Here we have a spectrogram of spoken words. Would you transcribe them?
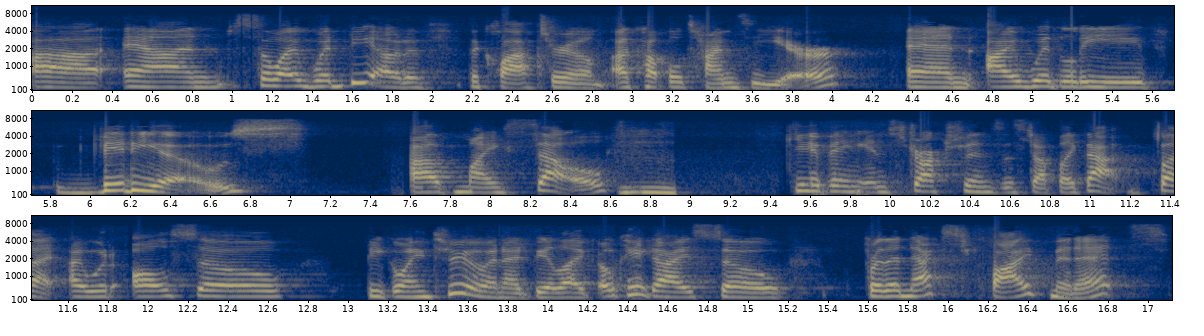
Uh, and so I would be out of the classroom a couple times a year, and I would leave videos of myself mm-hmm. giving instructions and stuff like that. But I would also be going through and I'd be like, okay, guys, so for the next five minutes,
